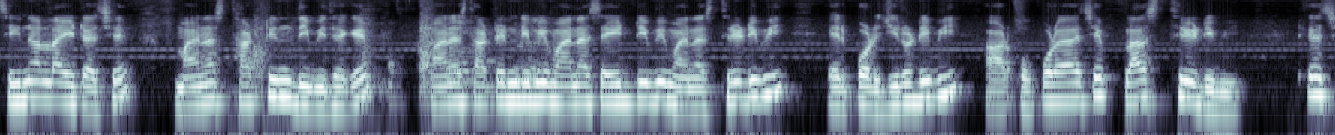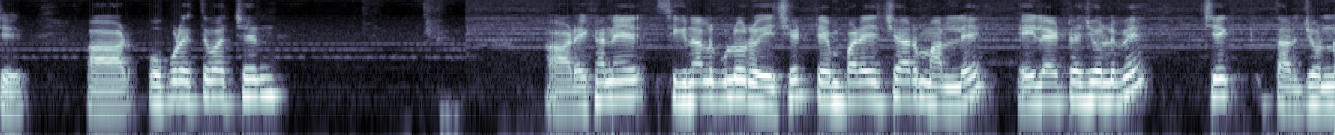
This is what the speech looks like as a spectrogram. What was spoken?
সিগন্যাল লাইট আছে মাইনাস থার্টিন ডিবি থেকে minus thirteen dB minus eight dB minus three dB এরপর জিরো ডিবি আর ওপরে আছে প্লাস থ্রি ডিবি ঠিক আছে? আর ওপরে দেখতে পাচ্ছেন, আর এখানে সিগন্যালগুলো রয়েছে টেম্পারেচার মারলে এই লাইটটা জ্বলবে চেক তার জন্য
